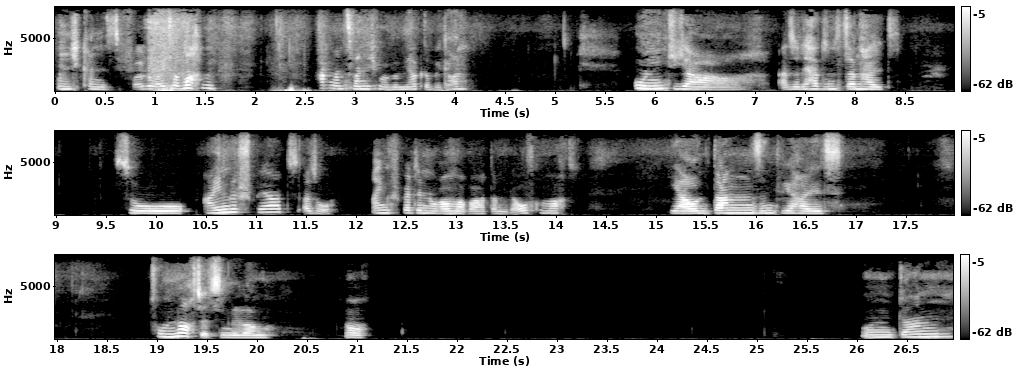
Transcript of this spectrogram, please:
Und ich kann jetzt die Folge weitermachen. Hat man zwar nicht mal bemerkt, aber egal. Und ja, also der hat uns dann halt so eingesperrt, also eingesperrt in den Raum, aber hat dann wieder aufgemacht. Ja, und dann sind wir halt zum Nachsitzen gegangen. Ja. Und dann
